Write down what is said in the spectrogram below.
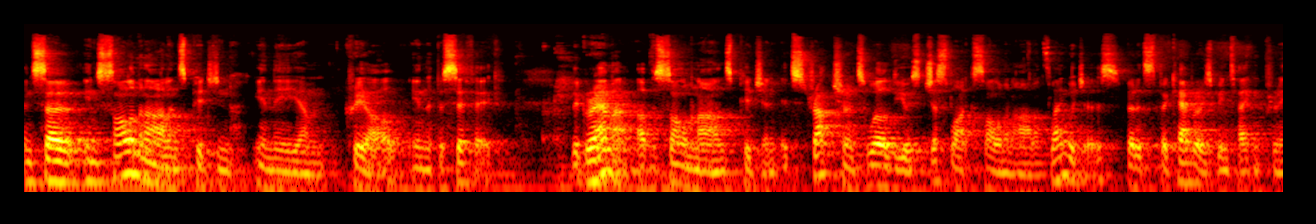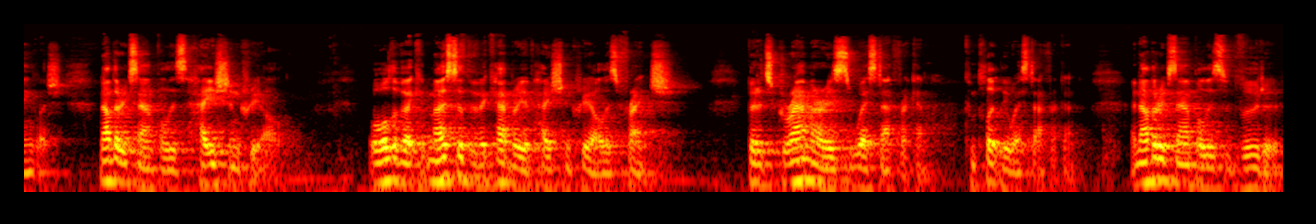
And so in Solomon Islands Pidgin in the um, Creole, in the Pacific, the grammar of the Solomon Islands pidgin, its structure and its worldview is just like Solomon Islands languages, but its vocabulary has been taken from English. Another example is Haitian Creole. All the voc- most of the vocabulary of Haitian Creole is French, but its grammar is West African, completely West African. Another example is Voodoo.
